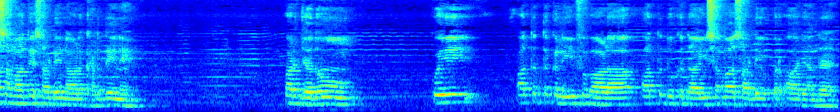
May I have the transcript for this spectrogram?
ਸਮਾਂ ਤੇ ਸਾਡੇ ਨਾਲ ਖੜਦੇ ਨੇ। ਪਰ ਜਦੋਂ ਕੋਈ ਅਤ ਤਕਲੀਫ ਵਾਲਾ, ਅਤ ਦੁਖਦਾਈ ਸਮਾਂ ਸਾਡੇ ਉੱਪਰ ਆ ਜਾਂਦਾ ਹੈ,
